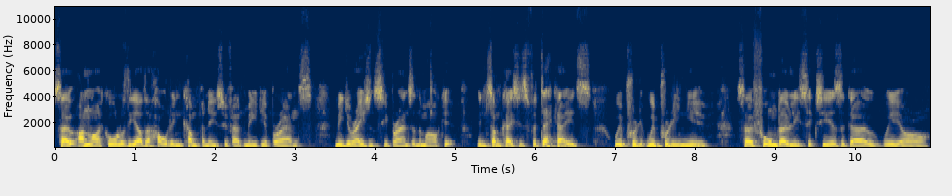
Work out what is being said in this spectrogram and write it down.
So, unlike all of the other holding companies who've had media brands, media agency brands in the market, in some cases for decades, we're pretty, we're pretty new. So, formed only six years ago, we are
